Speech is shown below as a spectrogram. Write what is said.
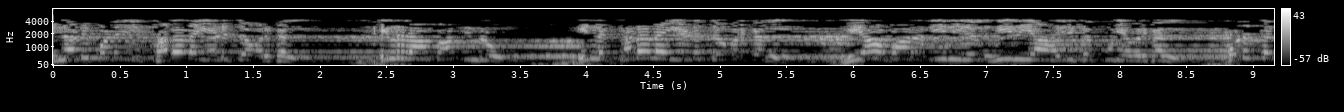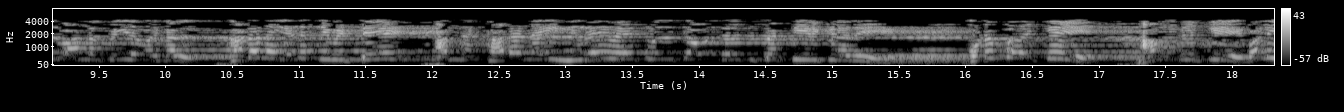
இந்த அடிப்படையில் கடனை எடுத்தவர்கள் இன்று நாம் பார்க்கின்றோம் இந்த கடனை எடுத்தவர்கள் வியாபார ரீதிகள் ரீதியாக இருக்கக்கூடியவர்கள் கொடுத்தல் வாங்கல் செய்தவர்கள் கடனை எடுத்துவிட்டு அந்த கடனை நிறைவேற்றுவதற்கு அவர்களுக்கு சக்தி இருக்கிறது. கொடுப்பதற்கு அவர்களுக்கு வழி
